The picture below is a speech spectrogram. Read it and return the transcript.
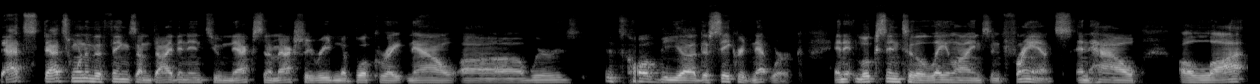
That's that's one of the things I'm diving into next, and I'm actually reading a book right now. Uh, where is it's called the uh, the Sacred Network, and it looks into the ley lines in France and how a lot,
